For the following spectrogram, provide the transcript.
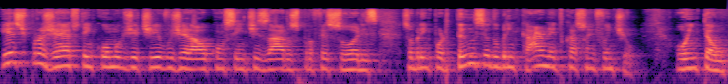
este projeto tem como objetivo geral conscientizar os professores sobre a importância do brincar na educação infantil. Ou então,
